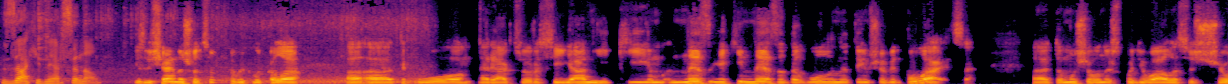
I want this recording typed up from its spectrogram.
західний арсенал. І звичайно, що це викликало таку реакцію росіян, які не які не задоволені тим, що відбувається, Е, тому що вони ж сподівалися, що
